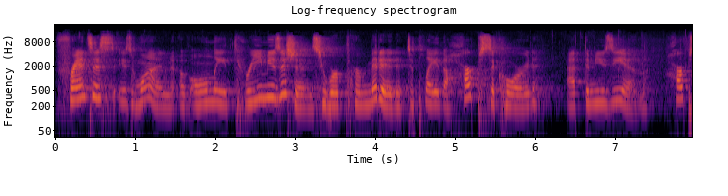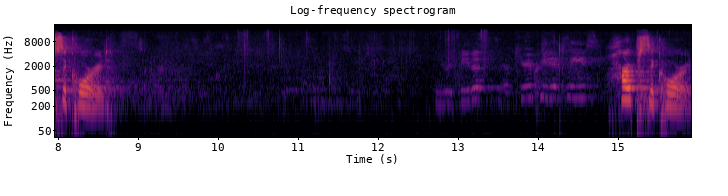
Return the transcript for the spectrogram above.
Francis is one of only three musicians who were permitted to play the harpsichord at the museum. Harpsichord. Can you repeat it? Can you repeat it, please? Harpsichord.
